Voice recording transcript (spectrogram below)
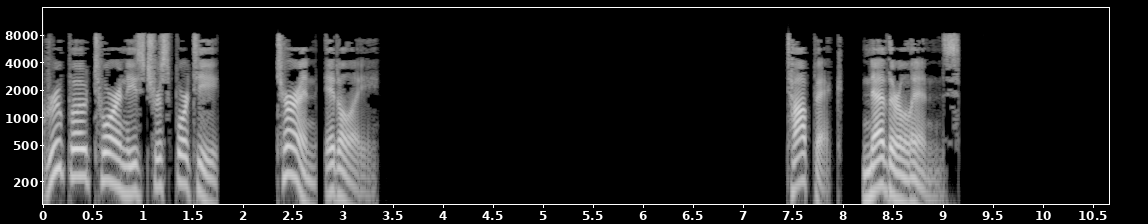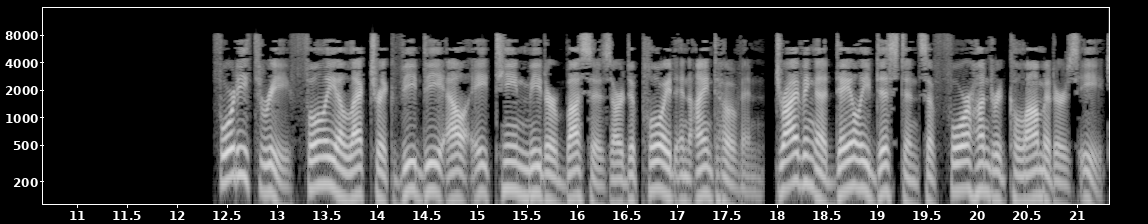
Gruppo Torinese Trasporti, Turin, Italy. Topic: Netherlands 43 fully electric VDL 18-meter buses are deployed in Eindhoven, driving a daily distance of 400 kilometers each.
